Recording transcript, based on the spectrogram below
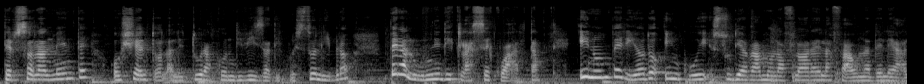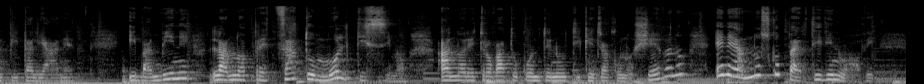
Personalmente ho scelto la lettura condivisa di questo libro per alunni di classe quarta, in un periodo in cui studiavamo la flora e la fauna delle Alpi italiane. I bambini l'hanno apprezzato moltissimo, hanno ritrovato contenuti che già conoscevano e ne hanno scoperti di nuovi.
